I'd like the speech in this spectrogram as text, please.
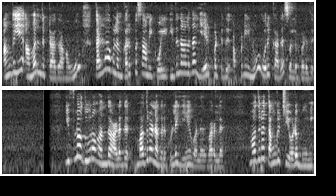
அங்கேயே அமர்ந்துட்டதாகவும் தல்லாகுளம் கருப்பசாமி கோயில் இதனால தான் ஏற்பட்டது அப்படின்னும் ஒரு கதை சொல்லப்படுது. இவ்வளோ தூரம் வந்த அழகர் மதுரை நகருக்குள்ளே ஏன் வர வரல? மதுரை தங்கச்சியோட பூமி.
